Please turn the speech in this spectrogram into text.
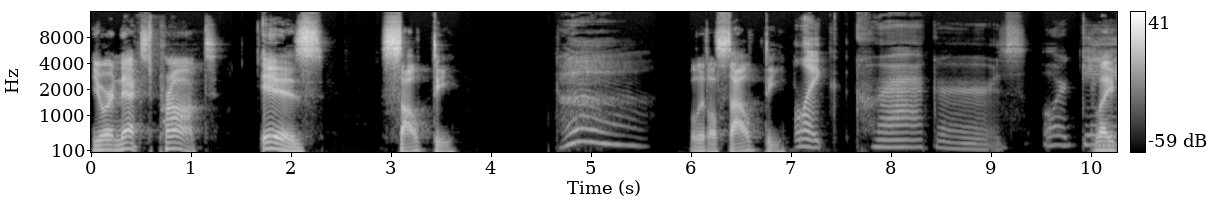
Your next prompt is salty. A little salty. like crackers or gamers. Like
